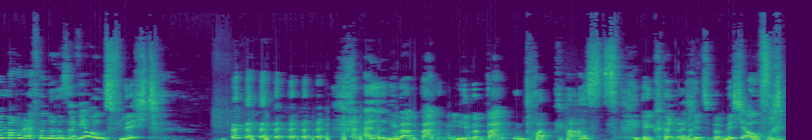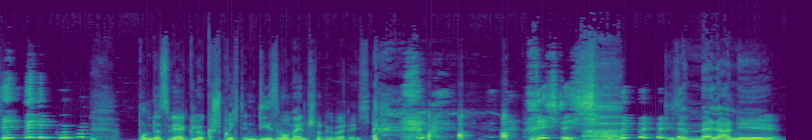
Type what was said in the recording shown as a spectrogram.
wir machen einfach eine Reservierungspflicht. also lieber Bank, liebe Banken-Podcasts, ihr könnt euch jetzt über mich aufregen. Bundeswehrglück spricht in diesem Moment schon über dich. Richtig. Ah. Diese Melanie.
